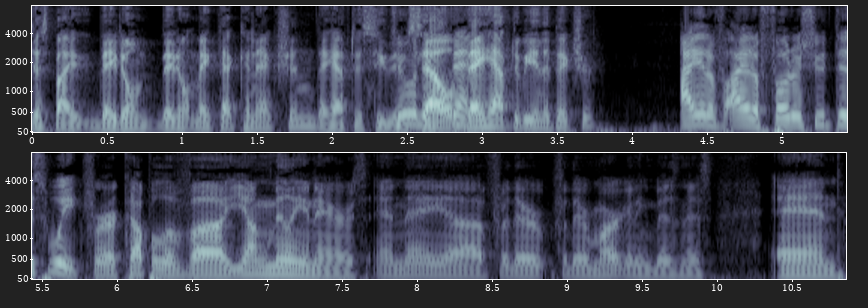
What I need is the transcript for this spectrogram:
Just by they don't they don't make that connection. They have to see themselves. They have to be in the picture. I had a I had a photo shoot this week for a couple of uh, young millionaires, and they uh, for their for their marketing business. And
